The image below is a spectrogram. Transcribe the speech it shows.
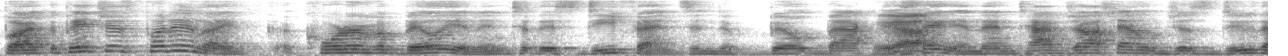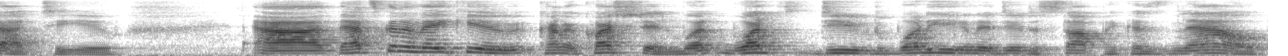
But the Patriots put in like a quarter of a billion into this defense and to build back this Yeah. thing, and then to have Josh Allen just do that to you, uh, that's going to make you kind of question what what do you what are you going to do to stop? Because now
